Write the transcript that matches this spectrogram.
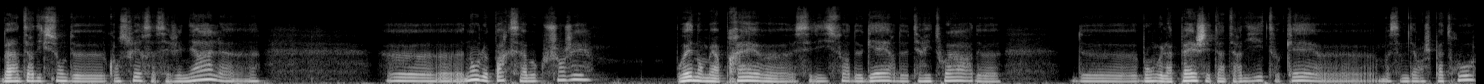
bah, interdiction de construire, ça c'est génial. non, le parc ça a beaucoup changé. Ouais, non, mais après, euh, c'est des histoires de guerre, de territoire, de, de. Bon, la pêche est interdite, ok, euh, moi ça me dérange pas trop.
